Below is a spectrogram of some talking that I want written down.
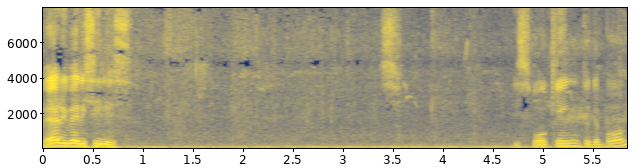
Very very serious. He's walking to the ball.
